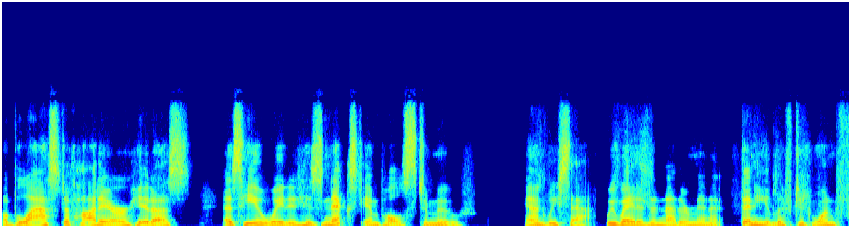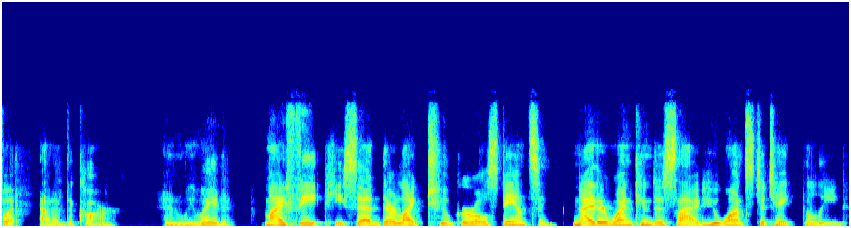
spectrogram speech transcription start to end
A blast of hot air hit us as he awaited his next impulse to move. And we sat. We waited another minute. Then he lifted one foot out of the car and we waited. My feet, he said, they're like two girls dancing. Neither one can decide who wants to take the lead.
